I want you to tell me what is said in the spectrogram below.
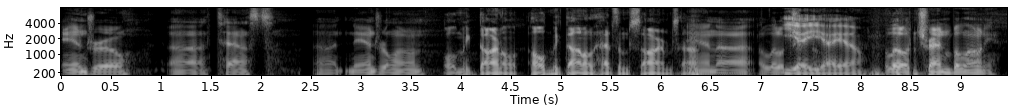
Andro uh, test, uh, Nandrolone, Old McDonald. Old McDonald had some SARMs, huh? and uh, a little yeah, yeah, yeah, a little Trenbolone.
